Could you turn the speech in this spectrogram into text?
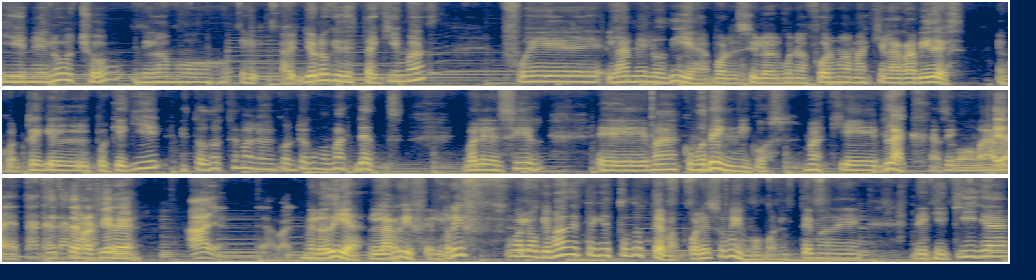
y en el 8, digamos, eh, yo lo que destaqué más fue la melodía, por decirlo de alguna forma, más que la rapidez. Encontré que el. Porque aquí estos dos temas los encontré como más depth. Vale decir, eh, más como técnicos, más que black, así como más. ¿Te, ta, ta, te- ta, te ta, refieres? Ah, ya, ya, vale. Melodía, la riff. El riff fue lo que más destaqué estos dos temas, por eso mismo, por el tema de, de que aquí ya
